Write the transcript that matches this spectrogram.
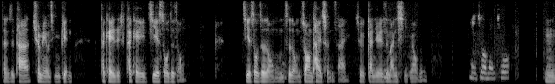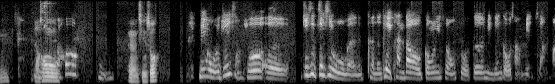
但是他却没有晶片，他可以他可以接受这种接受这种这种状态存在，就感觉也是蛮奇妙的。没错没错。嗯，然后然后嗯嗯，请说。没有，我就是想说，呃，就是这是我们可能可以看到公立收容所跟民间狗场面向嘛。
